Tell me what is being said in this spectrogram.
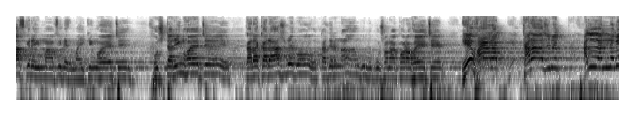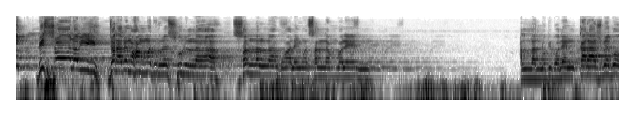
আজকের এই মাহফিলের মাইকিং হয়েছে ফুস্টারিং হয়েছে, কারা কারা আসবে গো, তাদের নামগুলো ঘোষণা করা হয়েছে। হে ভাইয়ারা, কারা আসবে? আল্লাহ নবী, বিশ্ব নবী, জনাবে মোহাম্মদুর রসুল্লাহ সাল্লাল্লাহু আলাইহি ওয়াসাল্লাম বলেন আল্লাহ নবী বলেন, কারা আসবে গো?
